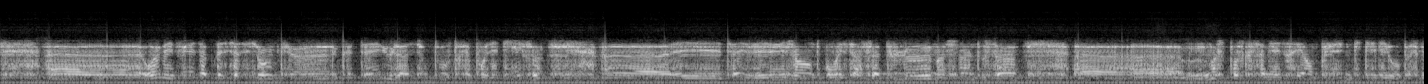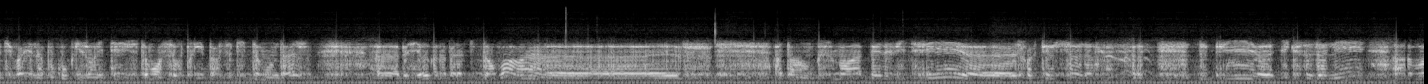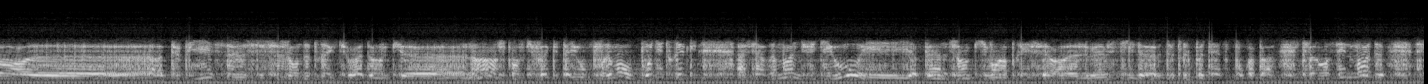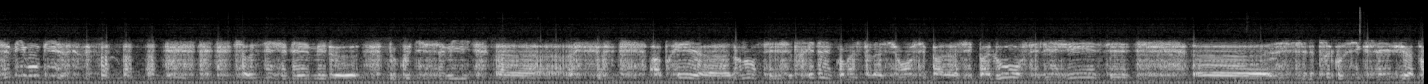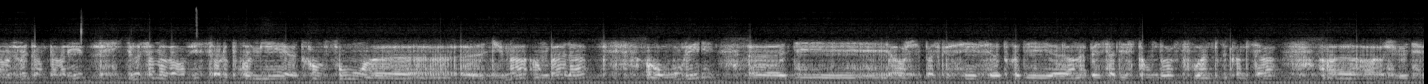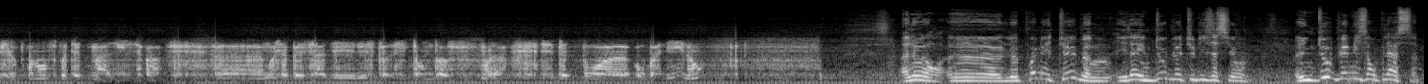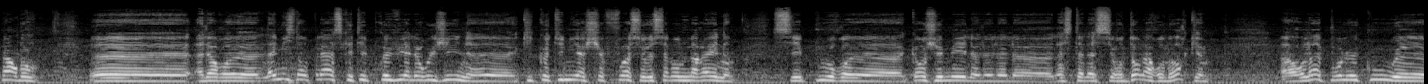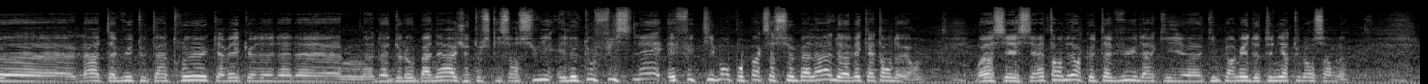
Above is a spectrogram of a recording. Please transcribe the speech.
Euh, ouais, mais vu les appréciations que, que tu as eues là, surtout très positives, euh, et tu sais, les, les gens trouvaient ça fabuleux, machin, tout ça, euh, moi je pense que ça mériterait en plus une petite vidéo, parce que tu vois, il y en a beaucoup qui ont été justement surpris par ce type de montage. Euh, ben, c'est vrai qu'on n'a pas l'habitude d'en voir, hein. euh, Attends, que je me rappelle vite fait, euh, je crois que tu es le seul hein, depuis X années à avoir à publier ce, ce- genre de truc, tu vois. Donc, non, je pense qu'il faudrait que tu ailles vraiment au bout du truc, à faire vraiment une vidéo et il y a plein de gens qui vont après faire le même style de truc peut-être, pourquoi pas. Tu vas lancer une mode semi-mobile. Ça aussi, j'ai bien aimé le, le coup du semi. euh, après, euh, non, non, c'est c'est très bien comme installation. C'est pas, c'est pas lourd, c'est léger, c'est, euh, c'est le truc aussi que j'avais vu. Attends, je vais t'en parler. Il me semble avoir vu sur le premier euh, tronçon euh, euh, du mât en bas là, enroulé euh, des, alors je sais pas ce que c'est, c'est être des, euh, on appelle ça des stand-off ou un truc comme ça. Euh, je, le- peut-être mal, je sais pas. Euh, moi j'appelle ça des, des stand-off. Voilà. C'est peut-être pour euh, non? Alors, euh, le premier tube, il a une double utilisation, une double mise en place, pardon. Euh, alors, la mise en place qui était prévue à l'origine, qui continue à chaque fois sur le salon de marraine, c'est pour quand je mets l'installation dans la remorque. Alors là, pour le coup, là, tu as vu tout un truc avec euh, de, de, tout ce qui s'ensuit, et le tout ficelé, effectivement, pour pas que ça se balade avec un tendeur. Voilà, c'est un tendeur que tu as vu là qui, euh, qui me permet de tenir tout l'ensemble.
